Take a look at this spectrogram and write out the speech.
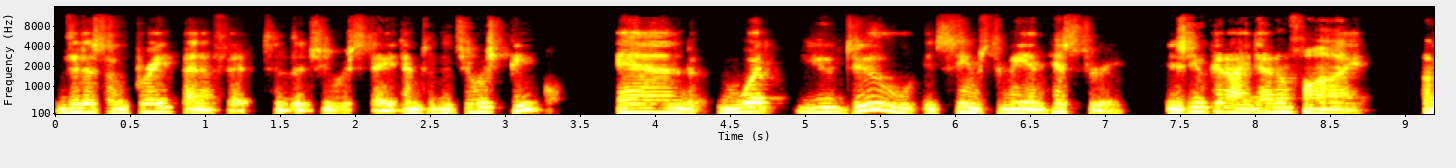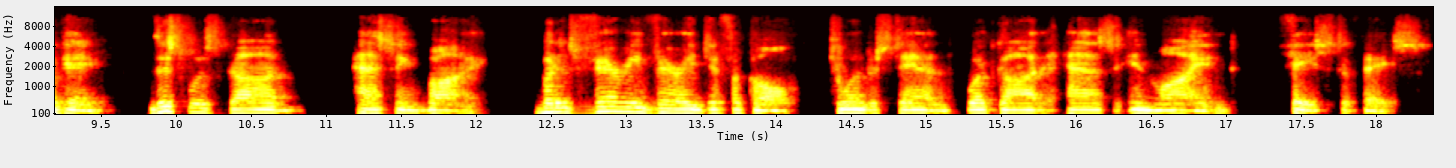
that is of great benefit to the Jewish state and to the Jewish people. And what you do, it seems to me, in history is you can identify, okay, this was God passing by. But it's very, very difficult to understand what God has in mind face to face.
